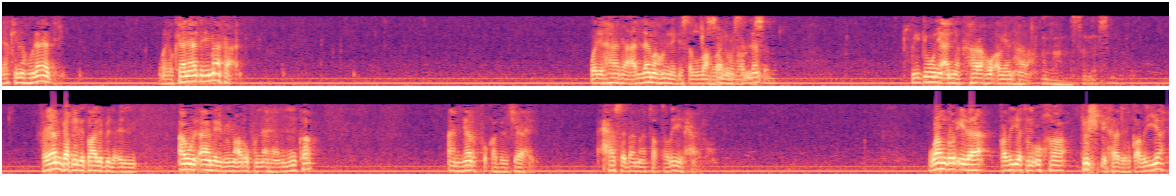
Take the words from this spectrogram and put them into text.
لكنه لا يدري. ولو كان يدري ما فعل. ولهذا علمه النبي صلى الله عليه وسلم بدون أن يقهره أو ينهره. فينبغي لطالب العلم أو الآمر بالمعروف والنهي عن المنكر أن يرفق بالجاهل حسب ما تقتضيه حاله وانظر إلى قضية أخرى تشبه هذه القضية.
